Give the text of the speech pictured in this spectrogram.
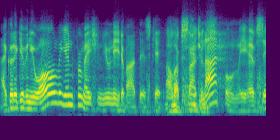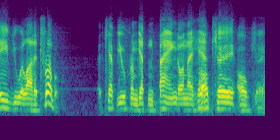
I could have given you all the information you need about this case. Now look, Sergeant. Not only have saved you a lot of trouble, but kept you from getting banged on the head. Okay, okay.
